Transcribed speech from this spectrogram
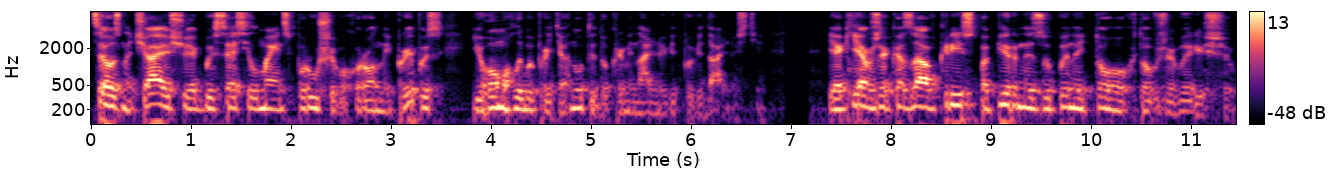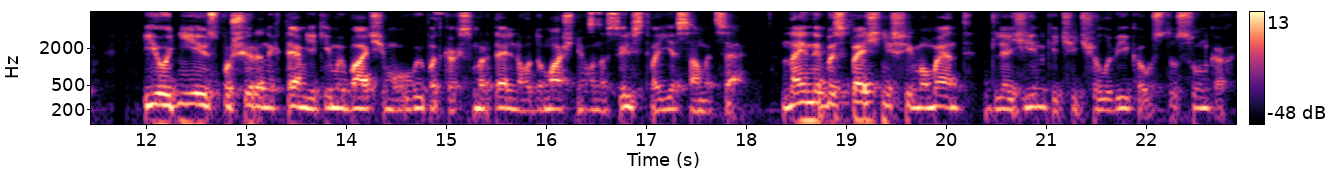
Це означає, що якби Сесіл Мейнс порушив охоронний припис, його могли би притягнути до кримінальної відповідальності. Як я вже казав, Кріс папір не зупинить того, хто вже вирішив. І однією з поширених тем, які ми бачимо у випадках смертельного домашнього насильства, є саме це. Найнебезпечніший момент для жінки чи чоловіка у стосунках,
